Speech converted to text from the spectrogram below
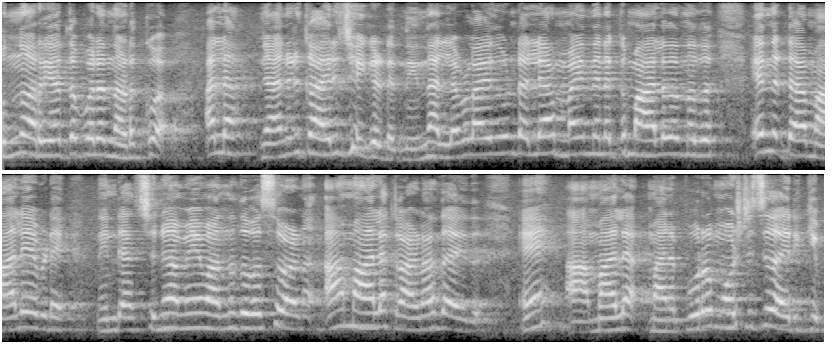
ഒന്നും അറിയാത്ത പോലെ നടക്കുക അല്ല ഞാനൊരു കാര്യം ചെയ്യട്ടെ നീ നല്ലവളായതുകൊണ്ടല്ല അമ്മായി നിനക്ക് മാല തന്നത്? എന്നിട്ട് ആ മാല എവിടെ? നിന്റെ അച്ഛനും അമ്മയും വന്ന ദിവസമാണ് ആ മാല കാണാതായത്. ഏ ആ മാല മനഃപൂർവം മോഷ്ടിച്ചതായിരിക്കും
